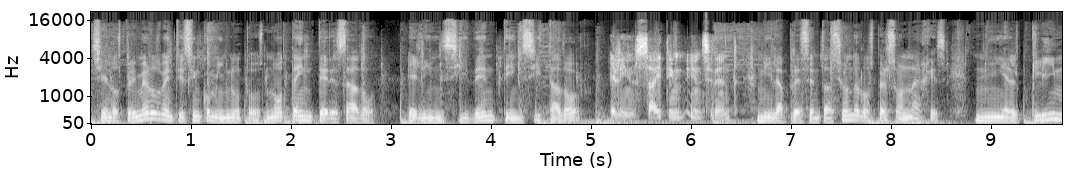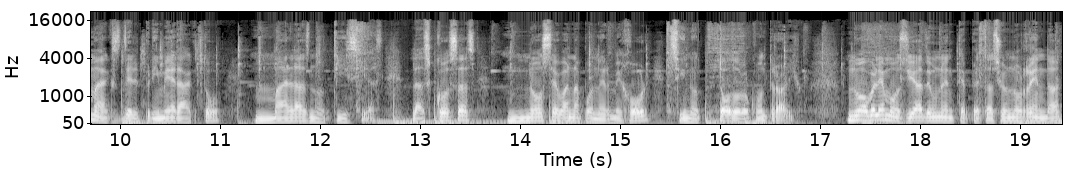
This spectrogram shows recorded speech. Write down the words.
Si en los primeros 25 minutos no te ha interesado el incidente incitador, el inciting incident, ni la presentación de los personajes, ni el clímax del primer acto, malas noticias. Las cosas no se van a poner mejor, sino todo lo contrario. No hablemos ya de una interpretación horrenda,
